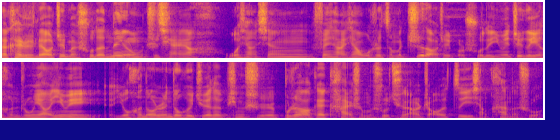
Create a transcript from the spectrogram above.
在开始聊这本书的内容之前呀，我想先分享一下我是怎么知道这本书的，因为这个也很重要。因为有很多人都会觉得平时不知道该看什么书，去哪儿找自己想看的书。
